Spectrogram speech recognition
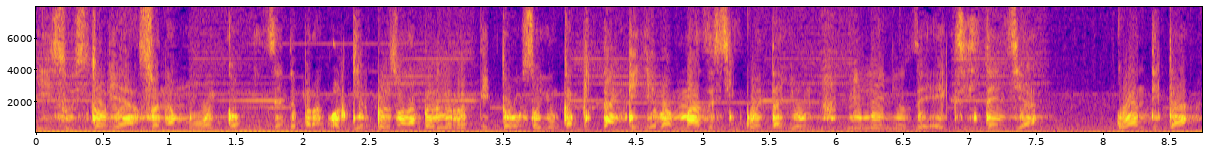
Y su historia suena muy convincente para cualquier persona, pero yo repito, soy un capitán que lleva más de 51 milenios de existencia cuántica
